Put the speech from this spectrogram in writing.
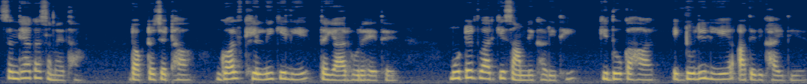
संध्या का समय था। डॉक्टर चड्ढा गोल्फ खेलने के लिए तैयार हो रहे थे। मोटर द्वार के सामने खड़ी थी कि दो कहार एक डोली लिए आते दिखाई दिए।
